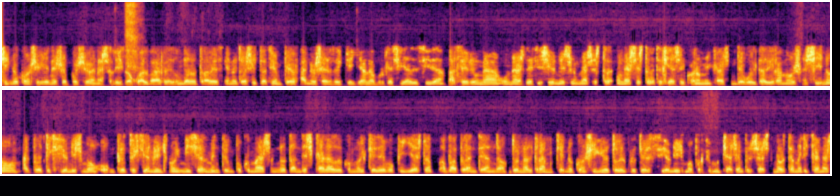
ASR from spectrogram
Si no consiguen eso, pues se van a salir, lo cual va a redundar otra vez en otra situación peor, a no ser de que ya la burguesía decida hacer una, unas decisiones, unas, unas estrategias económicas de vuelta, digamos, si no al proteccionismo o un proteccionismo inicialmente un poco más no tan descarado como el que de boquilla está, va planteando Donald Trump, que no consiguió todo el proteccionismo porque muchas empresas norteamericanas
